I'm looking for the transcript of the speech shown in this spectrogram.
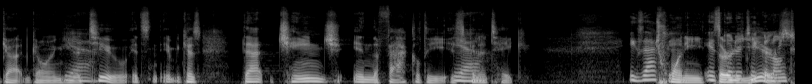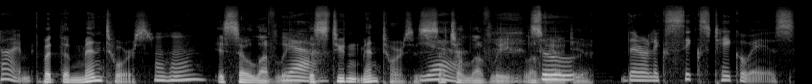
got going here Yeah. too. It's it- because that change in the faculty is Yeah. going to take Exactly. 20, it's 30 going to take years. a long time. But the mentors mm-hmm. is so lovely. Yeah. The student mentors is such a lovely, lovely so idea. there are like six takeaways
